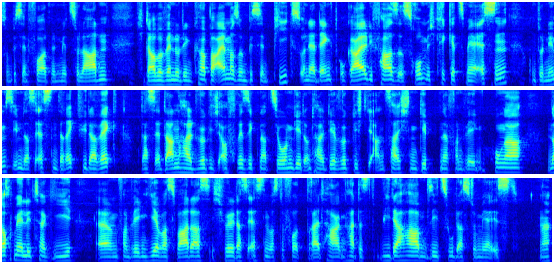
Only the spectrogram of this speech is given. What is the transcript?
so ein bisschen vorhat, mit mir zu laden. Ich glaube, wenn du den Körper einmal so ein bisschen piekst und er denkt, oh geil, die Phase ist rum, ich krieg jetzt mehr Essen und du nimmst ihm das Essen direkt wieder weg, dass er dann halt wirklich auf Resignation geht und halt dir wirklich die Anzeichen gibt, ne, von wegen Hunger, noch mehr Lethargie, ähm, von wegen hier, was war das? Ich will das Essen, was du vor drei Tagen hattest, wieder haben, sieh zu, dass du mehr isst. Ne?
